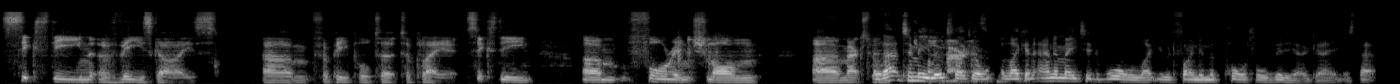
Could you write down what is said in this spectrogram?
16 of these guys um, for people to, to play it. 16 um, four inch long uh, maximum. that to me looks like a like an animated wall like you would find in the Portal video game. Is that?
